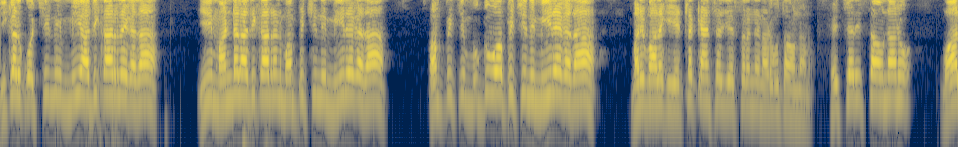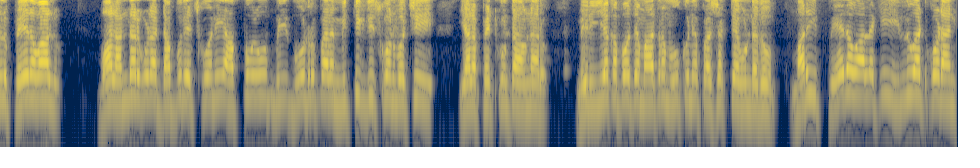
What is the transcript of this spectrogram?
ఇక్కడికి వచ్చింది మీ అధికారులే కదా. ఈ మండల అధికారులను పంపించింది మీరే కదా. పంపించి ముగ్గు ఓపించింది మీరే కదా. మరి వాళ్ళకి ఎట్లా క్యాన్సిల్ చేస్తారని నేను అడుగుతా ఉన్నాను. హెచ్చరిస్తా ఉన్నాను. వాళ్ళు పేదవాళ్ళు. వాళ్ళందరూ కూడా డబ్బు తెచ్చుకొని అప్పు మీ మూడు రూపాయల మిత్తికి తీసుకొని వచ్చి ఇలా పెట్టుకుంటా ఉన్నారు. మీరు ఇవ్వకపోతే మాత్రం ఊకునే ప్రసక్తే ఉండదు. మరి పేదవాళ్ళకి ఇల్లు కట్టుకోవడానికి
